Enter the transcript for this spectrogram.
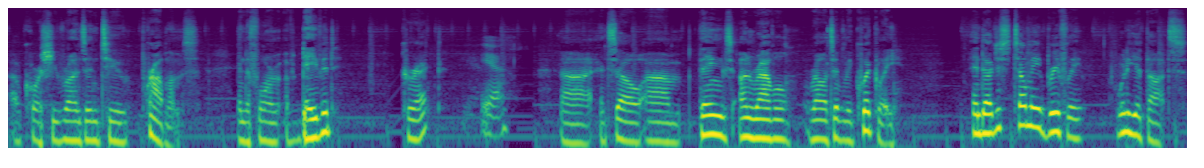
of course she runs into problems in the form of David, correct? Yeah. Uh, and so um, things unravel relatively quickly. And uh, just tell me briefly, what are your thoughts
